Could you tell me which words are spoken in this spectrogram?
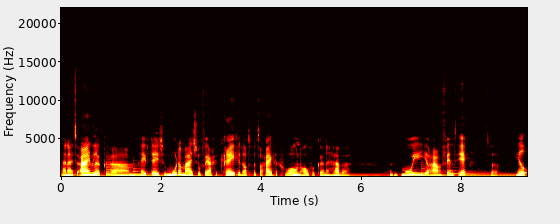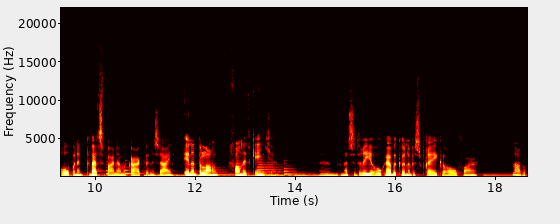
En uiteindelijk um, heeft deze moeder mij zover gekregen dat we het er eigenlijk gewoon over kunnen hebben. En het mooie hieraan vind ik dat we heel open en kwetsbaar naar elkaar kunnen zijn in het belang van dit kindje. En met z'n drieën ook hebben kunnen bespreken over nou, dat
